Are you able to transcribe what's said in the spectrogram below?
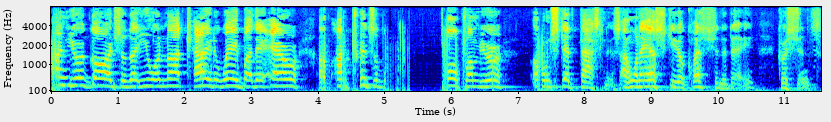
on your guard so that you are not carried away by the error of unprincipled fall from your own steadfastness. I want to ask you a question today, Christians.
